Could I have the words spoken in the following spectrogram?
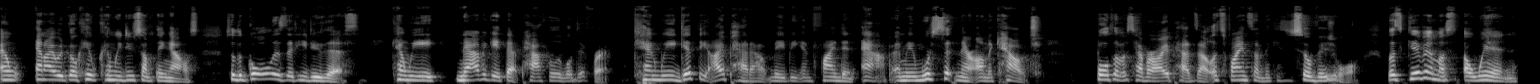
And, and I would go, okay, can we do something else? So the goal is that he do this. Can we navigate that path a little different? Can we get the iPad out maybe and find an app? I mean, we're sitting there on the couch. Both of us have our iPads out. Let's find something because he's so visual. Let's give him a, a win,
